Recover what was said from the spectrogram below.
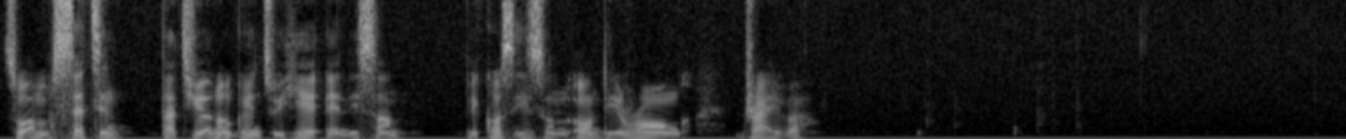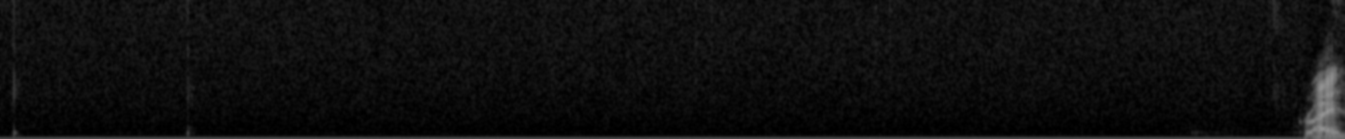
So I'm setting that you are not going to hear any sound because it's on, on the wrong driver. Right?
